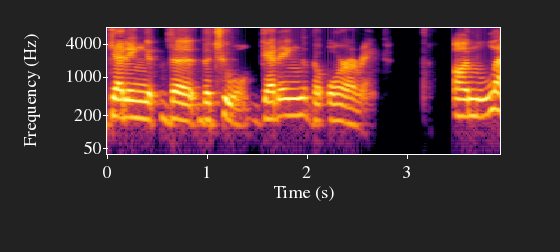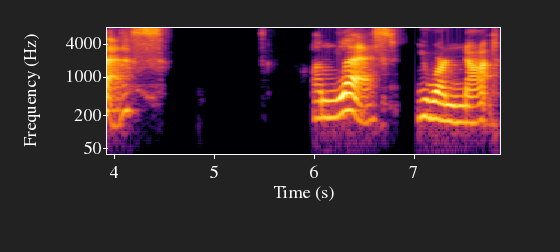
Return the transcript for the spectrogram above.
getting the, the tool, getting the Oura ring, unless, unless you are not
